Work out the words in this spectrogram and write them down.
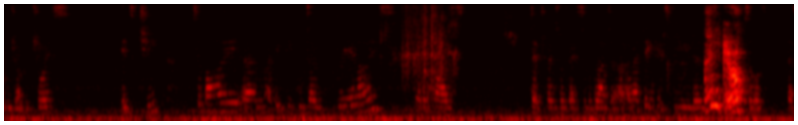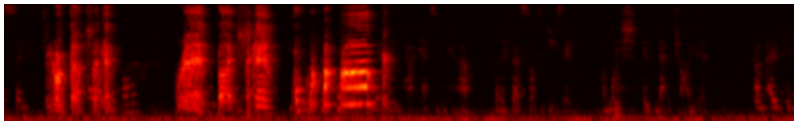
The drug of choice. It's cheap to buy. Um, I think people don't realise that it has detrimental effects to the bladder, and I think it's viewed as sort of wish they'd never tried it. I'm hoping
